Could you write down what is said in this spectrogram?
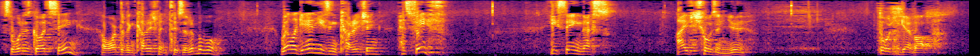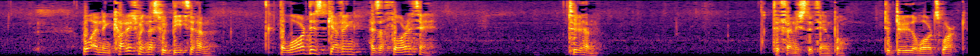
So, what is God saying? A word of encouragement to Zerubbabel. Well, again, he's encouraging his faith. He's saying this I've chosen you. Don't give up. What an encouragement this would be to him. The Lord is giving his authority to him to finish the temple, to do the Lord's work.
